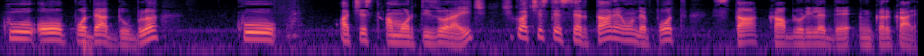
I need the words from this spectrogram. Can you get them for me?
cu o podea dublă, cu acest amortizor aici și cu aceste sertare unde pot sta cablurile de încărcare.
